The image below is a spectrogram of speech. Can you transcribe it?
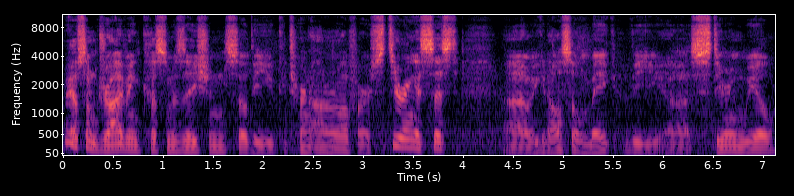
We have some driving customization so that you can turn on or off our steering assist. Uh, we can also make the uh, steering wheel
